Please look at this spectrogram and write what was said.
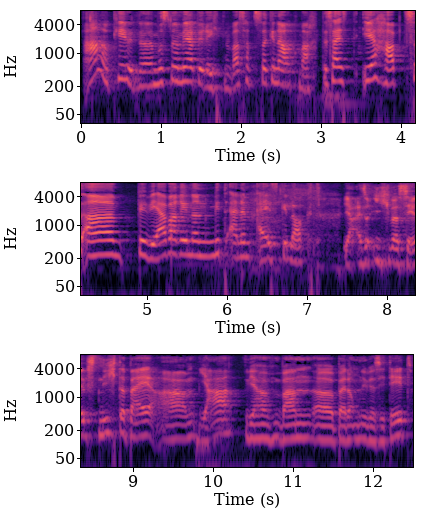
Ah, okay, da muss man mehr berichten. Was habt ihr da genau gemacht? Das heißt, ihr habt äh, Bewerberinnen mit einem Eis gelockt. Ja, also ich war selbst nicht dabei. Ähm, ja, wir waren äh, bei der Universität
